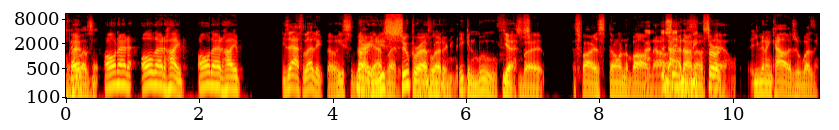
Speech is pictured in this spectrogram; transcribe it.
he That- wasn't. All that all that hype, all that hype. He's athletic though. He's No, very he's athletic. super He can- athletic. He can move. Yes. but as far as throwing the ball, Uh, no, decision no, no, sir. Yeah. Even in college, it wasn't.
